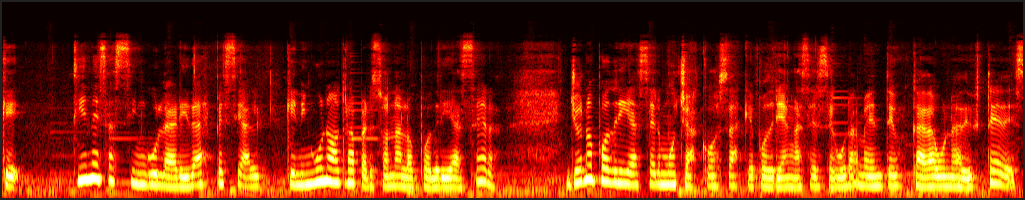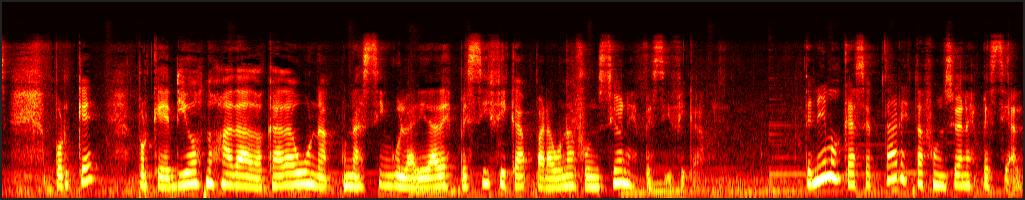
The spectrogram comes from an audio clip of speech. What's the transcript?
que tiene esa singularidad especial que ninguna otra persona lo podría hacer. Yo no podría hacer muchas cosas que podrían hacer seguramente cada una de ustedes. ¿Por qué? Porque Dios nos ha dado a cada una una singularidad específica para una función específica. Tenemos que aceptar esta función especial.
